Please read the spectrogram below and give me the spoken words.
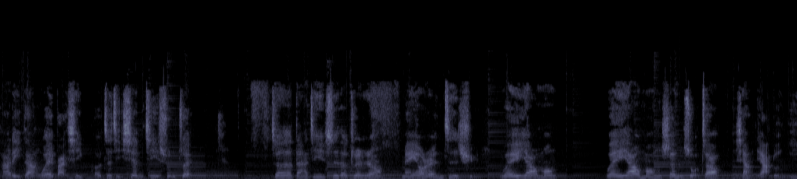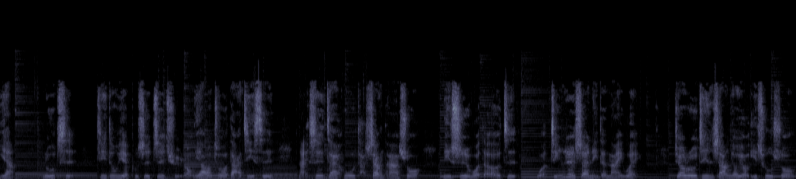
他理当为百姓和自己献祭赎罪。这大祭司的尊荣，没有人自取，唯要梦，唯要蒙神所招，像亚伦一样。如此，基督也不是自取荣耀做大祭司，乃是在乎向他说：“你是我的儿子，我今日生你的那一位。”就如今上又有一处说：“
